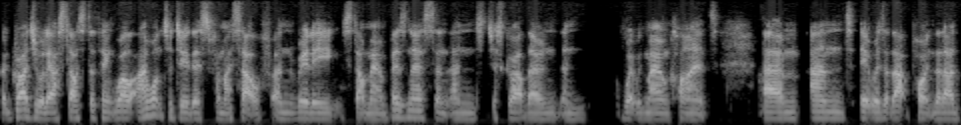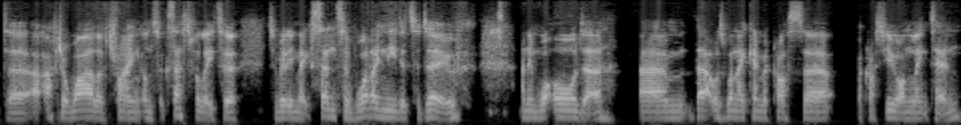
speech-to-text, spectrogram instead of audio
But gradually, I started to think, well, I want to do this for myself and really start my own business and, and just go out there and, and work with my own clients. Um, and it was at that point that I'd, uh, after a while of trying unsuccessfully to to really make sense of what I needed to do, and in what order, um, that was when I came across uh, across you on LinkedIn,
